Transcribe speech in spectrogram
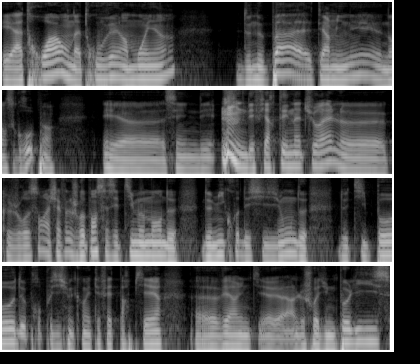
Et à trois, on a trouvé un moyen de ne pas terminer dans ce groupe. Et euh, c'est une des, des, fiertés naturelles euh, que je ressens à chaque fois que je repense à ces petits moments de, de micro-décisions, de, de typos, de propositions qui ont été faites par Pierre euh, vers une, le choix d'une police,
